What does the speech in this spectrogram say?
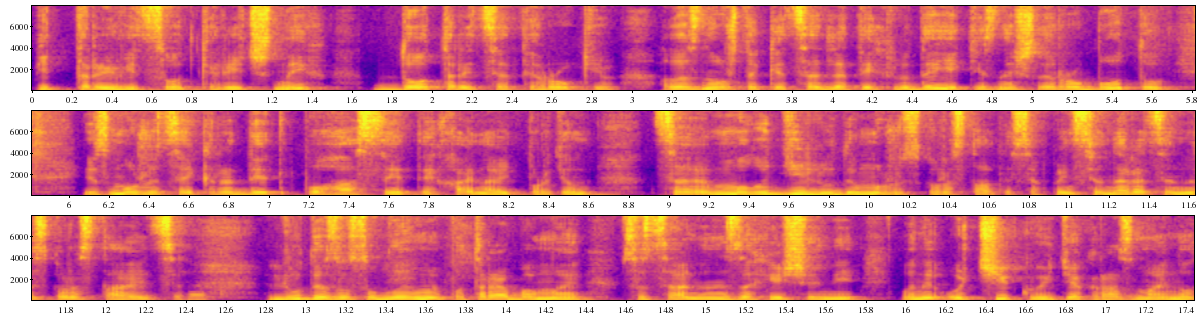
під 3% річних до 30 років. Але знову ж таки, це для тих людей, які знайшли роботу і зможуть цей кредит погасити. Хай навіть протягом це молоді люди можуть скористатися. Пенсіонери цим не скористаються. Люди з особливими потребами соціально незахищені. Вони очікують якраз майно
